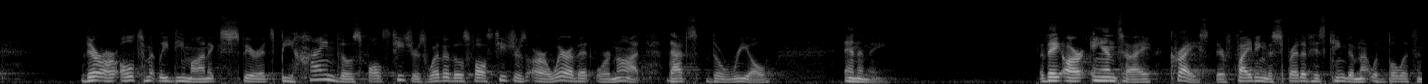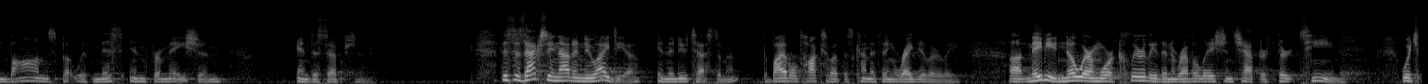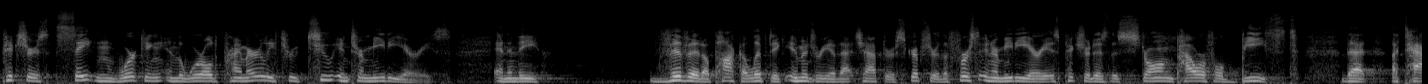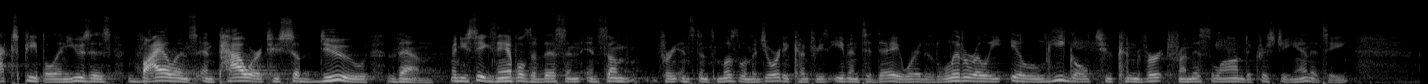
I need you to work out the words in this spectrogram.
there are ultimately demonic spirits behind those false teachers. Whether those false teachers are aware of it or not, that's the real enemy. They are anti Christ. They're fighting the spread of his kingdom not with bullets and bombs, but with misinformation and deception. This is actually not a new idea in the New Testament. The Bible talks about this kind of thing regularly uh, maybe nowhere more clearly than Revelation chapter 13, which pictures Satan working in the world primarily through two intermediaries. And in the vivid apocalyptic imagery of that chapter of Scripture, the first intermediary is pictured as this strong, powerful beast that attacks people and uses violence and power to subdue them. And you see examples of this in, in some, for instance, Muslim majority countries, even today, where it is literally illegal to convert from Islam to Christianity.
